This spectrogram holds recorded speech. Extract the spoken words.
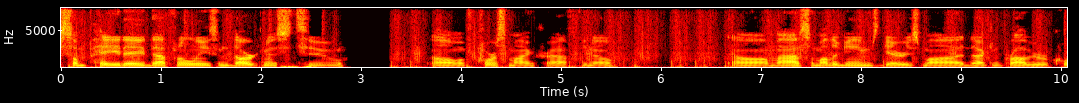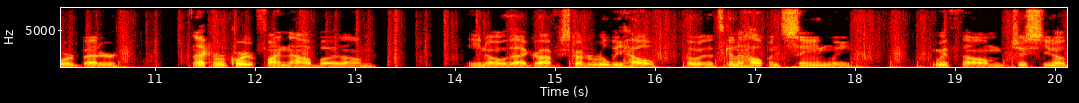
some Payday definitely, some Darkness too. Um, of course Minecraft, you know. Um, I have some other games, Garry's Mod, I can probably record better. I can record it fine now, but, um, you know, that graphics card really help. It's gonna help insanely with, um, just, you know,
